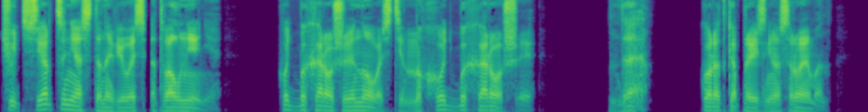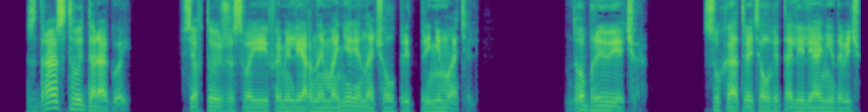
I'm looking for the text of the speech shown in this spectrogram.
чуть сердце не остановилось от волнения. Хоть бы хорошие новости, но хоть бы хорошие. «Да», — коротко произнес Ройман. «Здравствуй, дорогой», — все в той же своей фамильярной манере начал предприниматель. «Добрый вечер», — сухо ответил Виталий Леонидович.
